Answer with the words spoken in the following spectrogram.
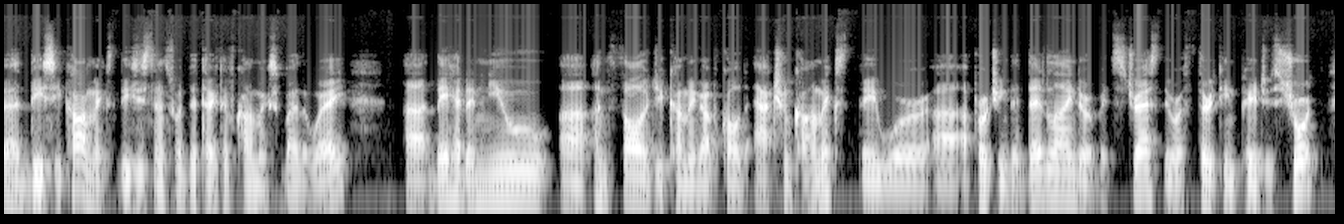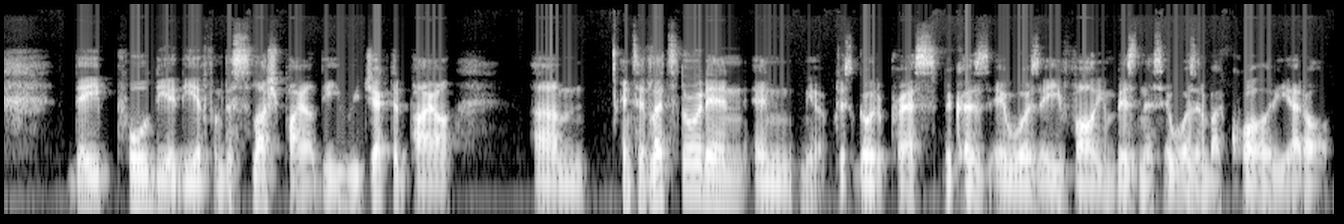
DC Comics. DC stands for Detective Comics, by the way uh, they had a new uh, anthology coming up called Action Comics. They were uh, approaching the deadline. They were a bit stressed. They were 13 pages short. They pulled the idea from the slush pile, the rejected pile, um, and said, "Let's throw it in and you know just go to press because it was a volume business. It wasn't about quality at all."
